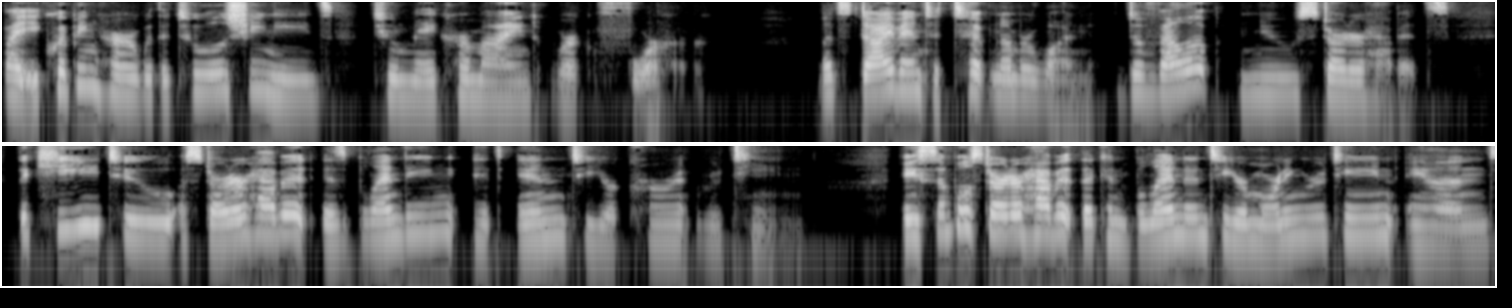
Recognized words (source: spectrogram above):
by equipping her with the tools she needs to make her mind work for her. Let's dive into tip number one develop new starter habits. The key to a starter habit is blending it into your current routine. A simple starter habit that can blend into your morning routine and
